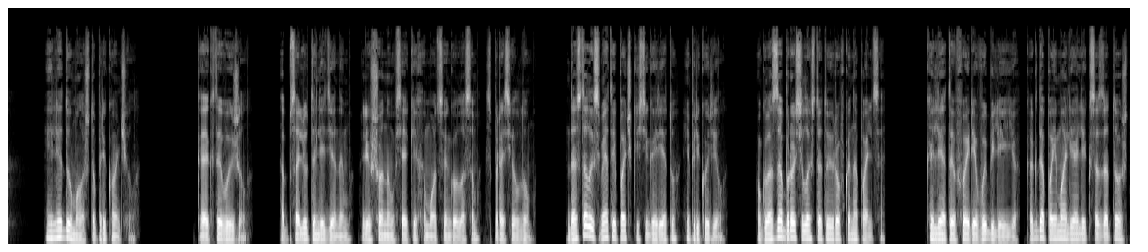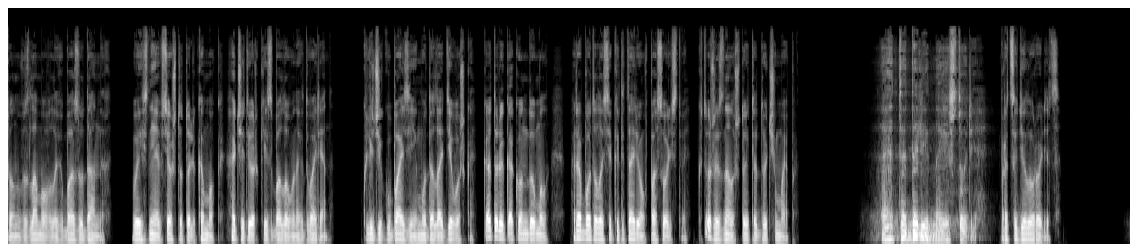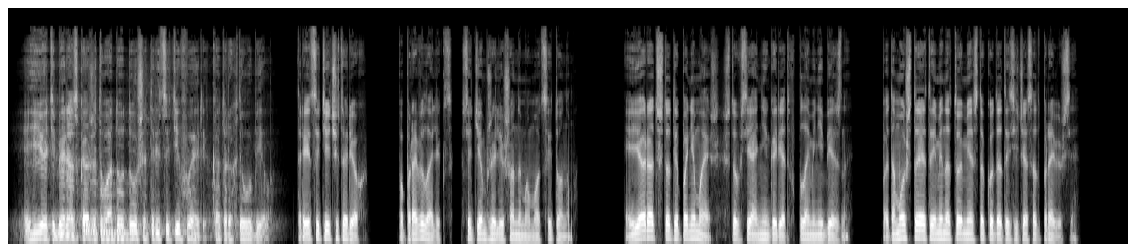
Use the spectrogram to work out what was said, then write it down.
Или думал, что прикончил. «Как ты выжил?» Абсолютно ледяным, лишённым всяких эмоций голосом спросил Лум. Достал из смятой пачки сигарету и прикурил. В глаза бросилась татуировка на пальце. Клятые Ферри выбили ее, когда поймали Алекса за то, что он взламывал их базу данных, выясняя все, что только мог, о четверке избалованных дворян. Ключ к базе ему дала девушка, которая, как он думал, работала секретарем в посольстве. Кто же знал, что это дочь Мэп? «Это длинная история», — процедил уродец. Ее тебе расскажет в аду души тридцати фейри, которых ты убил». «Тридцати четырех», Поправил Алекс, все тем же лишенным эмоций тоном. «Я рад, что ты понимаешь, что все они горят в пламени бездны, потому что это именно то место, куда ты сейчас отправишься».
